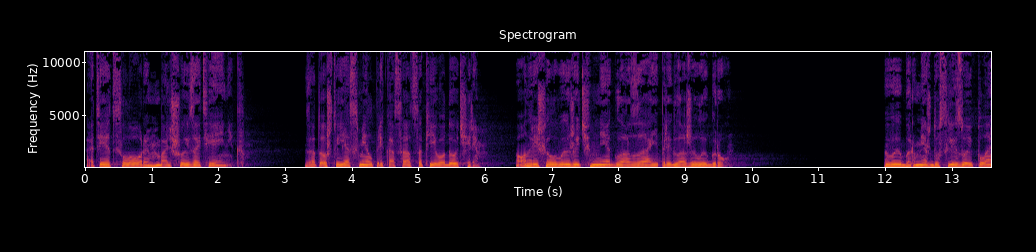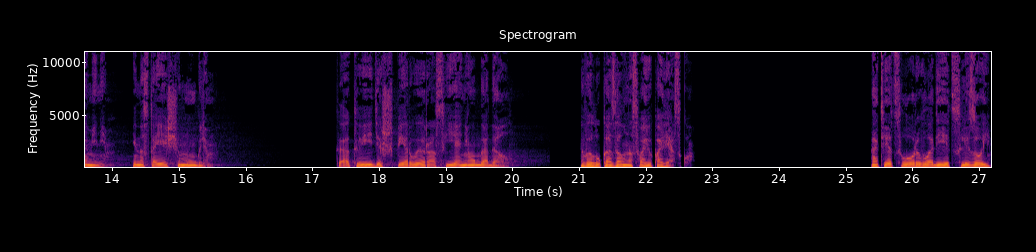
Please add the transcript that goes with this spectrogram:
«Отец Лоры — большой затейник. За то, что я смел прикасаться к его дочери, он решил выжечь мне глаза и предложил игру — Выбор между слезой пламени и настоящим углем. Как видишь, первый раз я не угадал. Вэл указал на свою повязку. Отец Лоры владеет слезой?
